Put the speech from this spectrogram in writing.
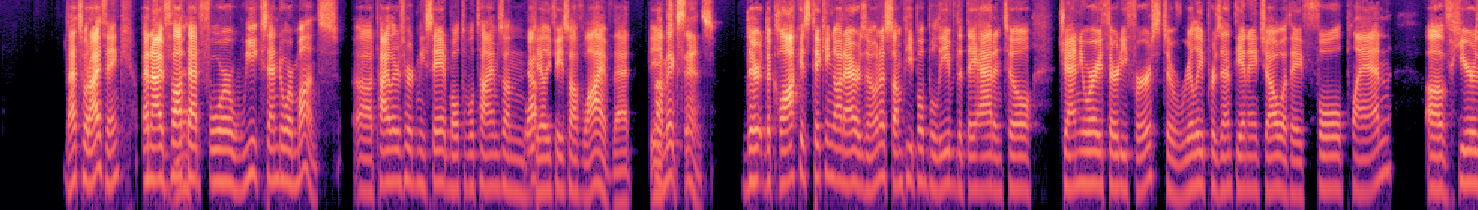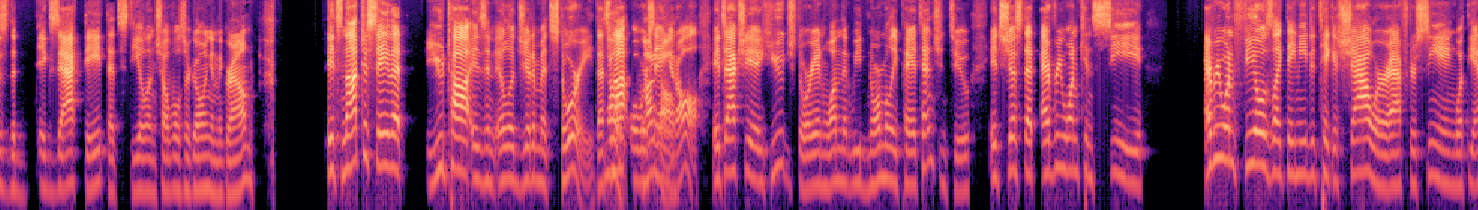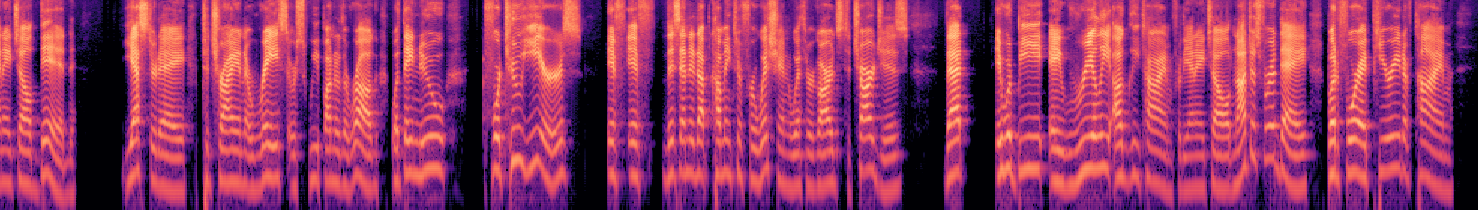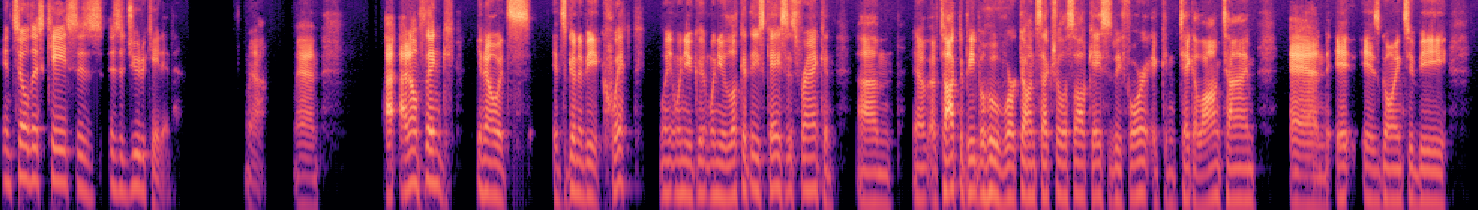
That's what I think, and I've thought yeah. that for weeks and or months. Uh, Tyler's heard me say it multiple times on yep. Daily Faceoff Live that it makes sense. There, the clock is ticking on Arizona. Some people believe that they had until January 31st to really present the NHL with a full plan of here's the exact date that steel and shovels are going in the ground. It's not to say that Utah is an illegitimate story. That's no, not what we're not saying at all. at all. It's actually a huge story and one that we'd normally pay attention to. It's just that everyone can see, everyone feels like they need to take a shower after seeing what the NHL did yesterday to try and erase or sweep under the rug what they knew for 2 years if if this ended up coming to fruition with regards to charges that it would be a really ugly time for the NHL not just for a day but for a period of time until this case is is adjudicated. Yeah man. I, I don't think you know it's it's going to be quick when, when you when you look at these cases frank and um, you know, I've talked to people who've worked on sexual assault cases before. It can take a long time, and it is going to be.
